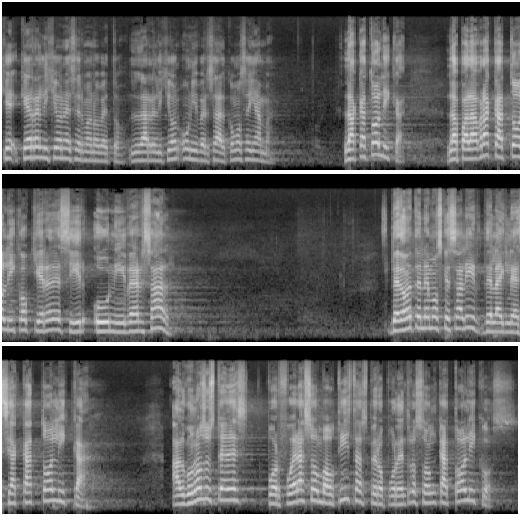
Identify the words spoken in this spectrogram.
¿Qué, religión es, hermano Beto? La religión universal. ¿Cómo se llama? La católica. La palabra católico quiere decir universal. ¿De dónde tenemos que salir? De la iglesia católica. Algunos de ustedes por fuera son bautistas, pero por dentro son católicos.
